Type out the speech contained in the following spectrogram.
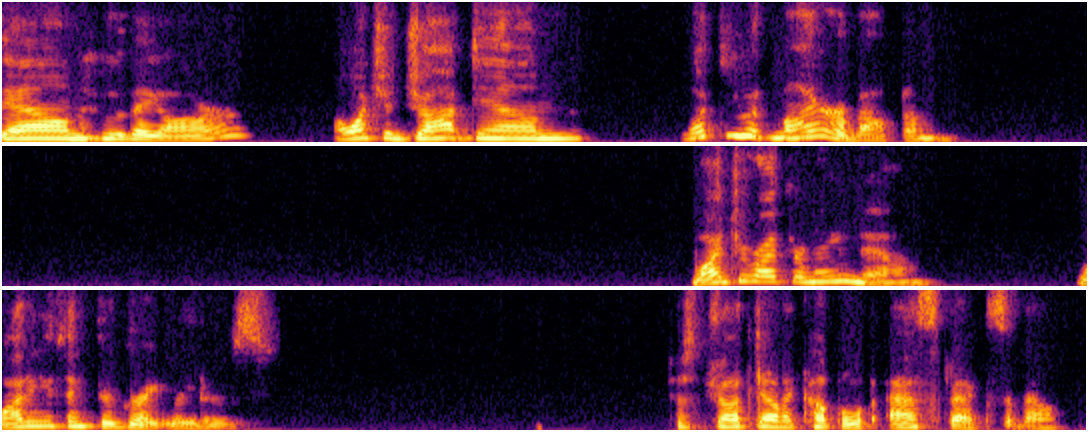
down who they are, I want you to jot down what do you admire about them? Why'd you write their name down? Why do you think they're great leaders? Just jot down a couple of aspects about them.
